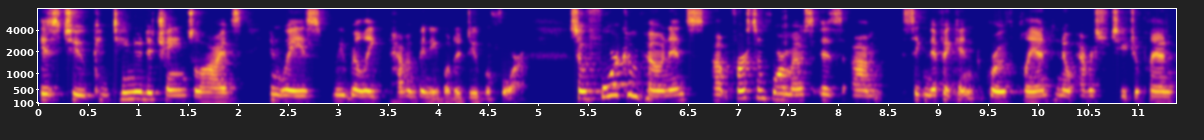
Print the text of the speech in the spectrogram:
is to continue to change lives in ways we really haven't been able to do before. So, four components. Um, first and foremost is um, significant growth plan. You know, every strategic plan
